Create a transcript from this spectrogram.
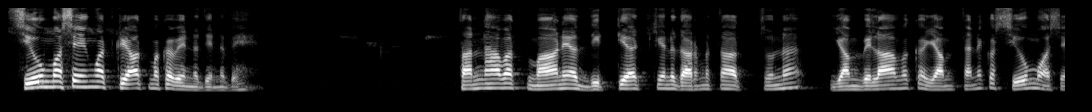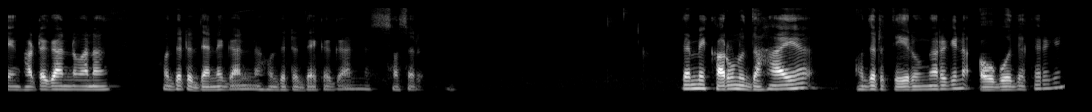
සියුම් වශයෙන්වත් ක්‍රියාත්මක වෙන්න දෙන්න බෑ. තණ්හාවත් මානයත් දිට්ඨියත් කියන ධර්මතා තුන යම් වෙලාවක යම් තැනක සියුම් වශයෙන් හට ගන්නවා නම් හොඳට දැනගන්න හොඳට දැක ගන්න සසර. දැන් මේ කරුණු 10 හොඳට තේරුම් අරගෙන අවබෝධ කරගෙන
